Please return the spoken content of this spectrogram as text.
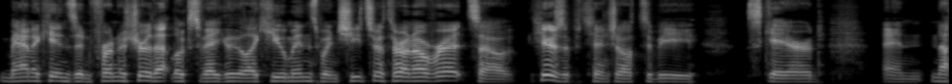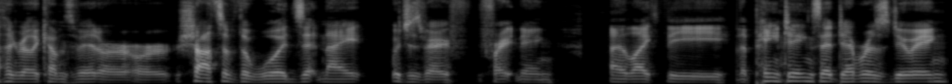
mannequins and furniture that looks vaguely like humans when sheets are thrown over it. So here's a potential to be scared. And nothing really comes of it, or, or shots of the woods at night, which is very frightening. I like the the paintings that Deborah's doing,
